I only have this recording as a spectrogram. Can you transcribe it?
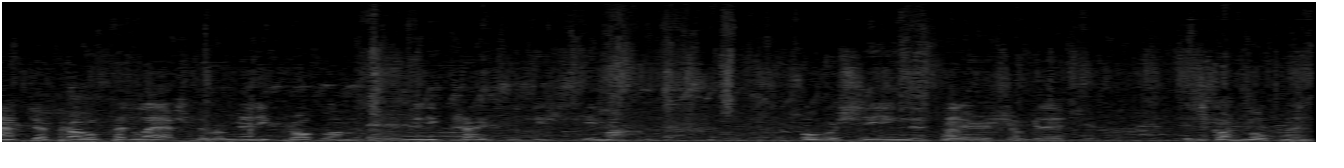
After Prabhupada left, there were many problems, there were many crises came up, overseeing the affairs of the ISKCON movement.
